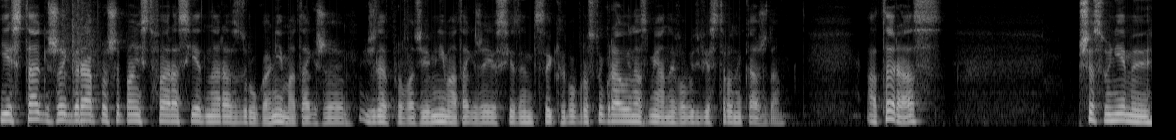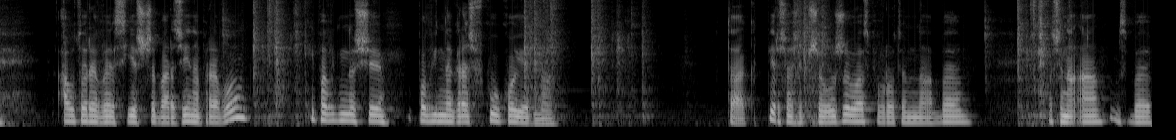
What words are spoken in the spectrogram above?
Jest tak, że gra, proszę Państwa, raz jedna, raz druga. Nie ma tak, że źle wprowadziłem. Nie ma tak, że jest jeden cykl. Po prostu grały na zmiany w obydwie strony każda. A teraz przesuniemy autorewers jeszcze bardziej na prawo i powinno się, powinna grać w kółko jedna. Tak, pierwsza się przełożyła z powrotem na B, znaczy na A z B,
